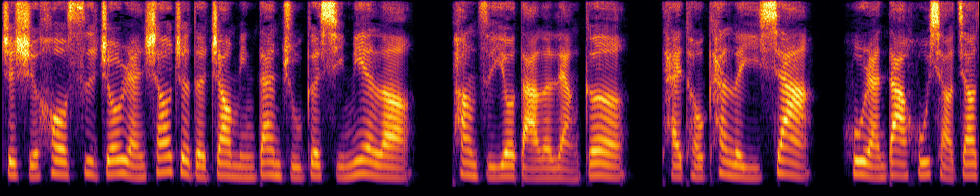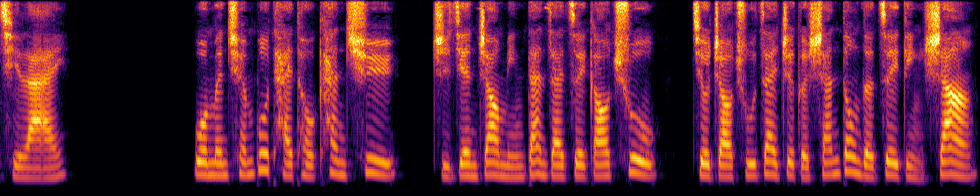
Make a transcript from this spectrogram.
这时候，四周燃烧着的照明弹逐个熄灭了。胖子又打了两个，抬头看了一下，忽然大呼小叫起来。我们全部抬头看去，只见照明弹在最高处，就照出在这个山洞的最顶上，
